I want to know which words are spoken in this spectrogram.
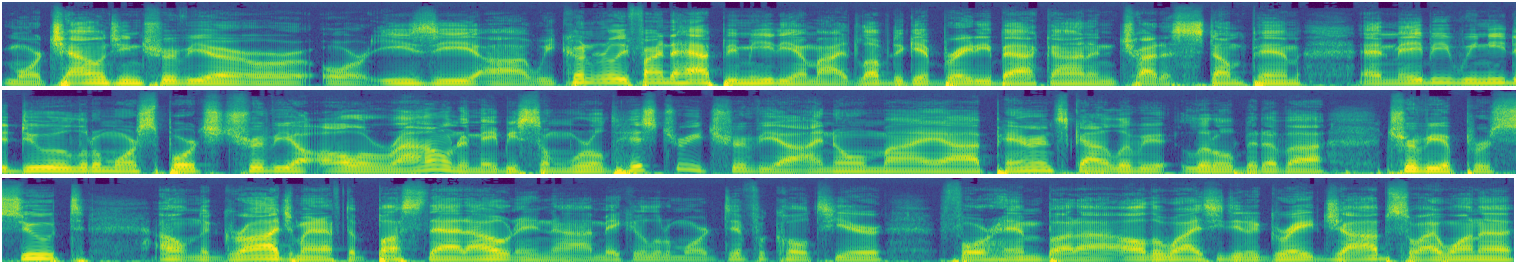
more challenging trivia or or easy. Uh, we couldn't really find a happy medium. I'd love to get Brady back on and try to stump him, and maybe we need to do a little more sports trivia all around, and maybe some world history trivia. I know my uh, parents got a little bit, little bit of a trivia pursuit out in the garage. Might have to bust that out and uh, make it a little more difficult here for him. But uh, otherwise, he did a great job. So I want to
